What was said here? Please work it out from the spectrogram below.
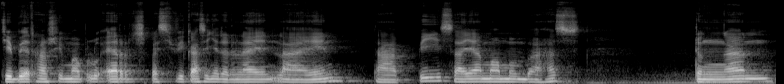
CBR 150R spesifikasinya dan lain-lain, tapi saya mau membahas dengan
